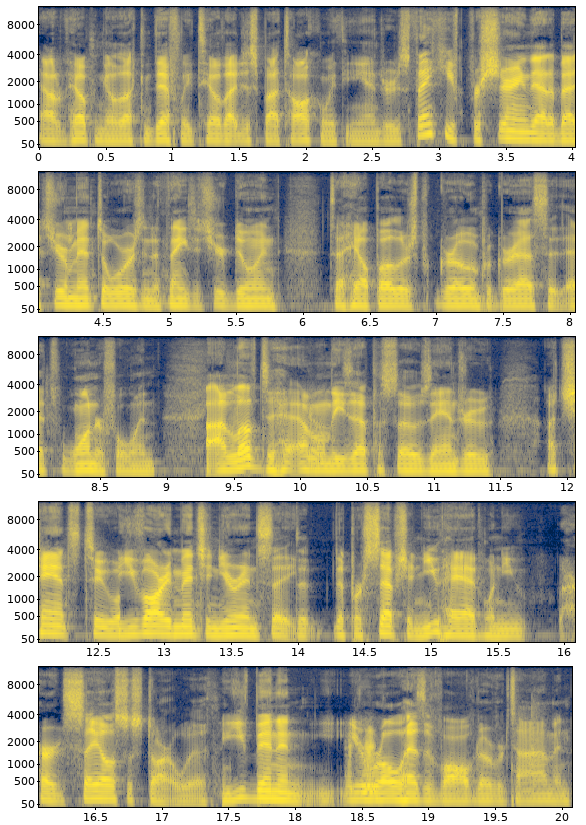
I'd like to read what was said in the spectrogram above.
out of helping others. I can definitely tell that just by talking with you, Andrews. Thank you for sharing that about your mentors and the things that you're doing to help others grow and progress. It, that's wonderful. And I love to have on these episodes, Andrew, a chance to, you've already mentioned your insight, the, the perception you had when you heard sales to start with. You've been in your mm-hmm. role has evolved over time, and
